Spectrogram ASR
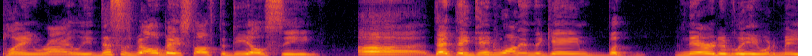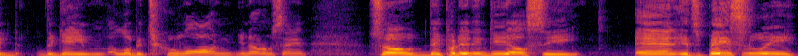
playing Riley. This is all based off the DLC uh, that they did want in the game, but narratively it would have made the game a little bit too long. You know what I'm saying? So they put it in DLC, and it's basically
